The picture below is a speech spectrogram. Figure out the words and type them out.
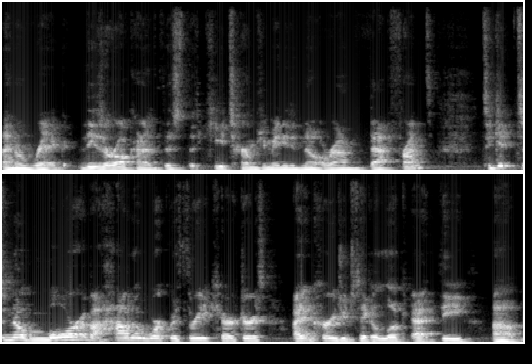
and a rig. These are all kind of this, the key terms you may need to know around that front. To get to know more about how to work with 3D characters, I'd encourage you to take a look at the uh,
